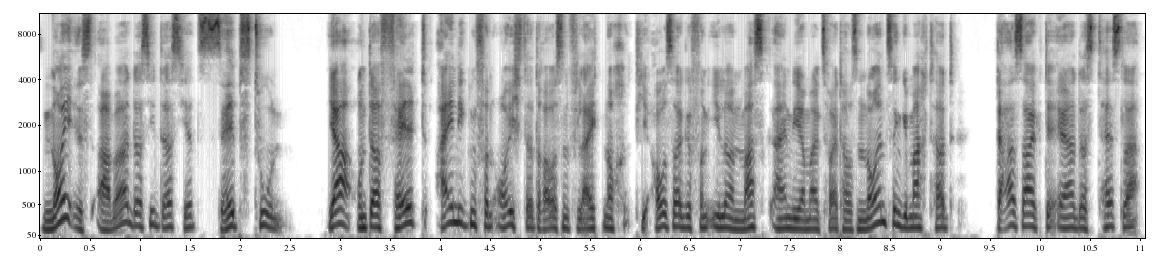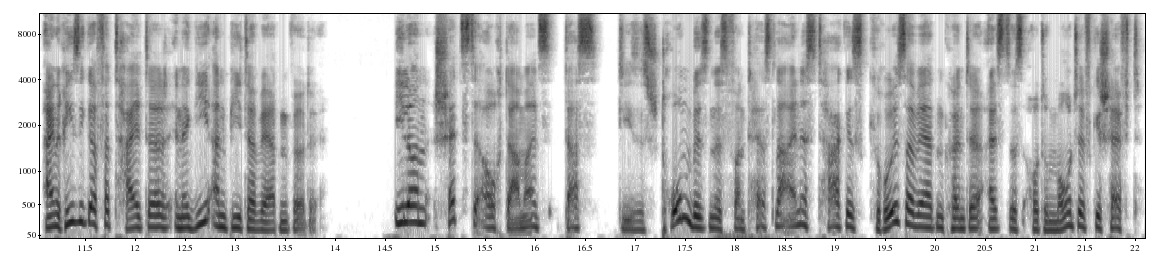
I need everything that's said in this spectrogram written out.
Neu ist aber, dass sie das jetzt selbst tun. Ja, und da fällt einigen von euch da draußen vielleicht noch die Aussage von Elon Musk ein, die er mal 2019 gemacht hat. Da sagte er, dass Tesla ein riesiger verteilter Energieanbieter werden würde. Elon schätzte auch damals, dass dieses Strombusiness von Tesla eines Tages größer werden könnte als das Automotive-Geschäft.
